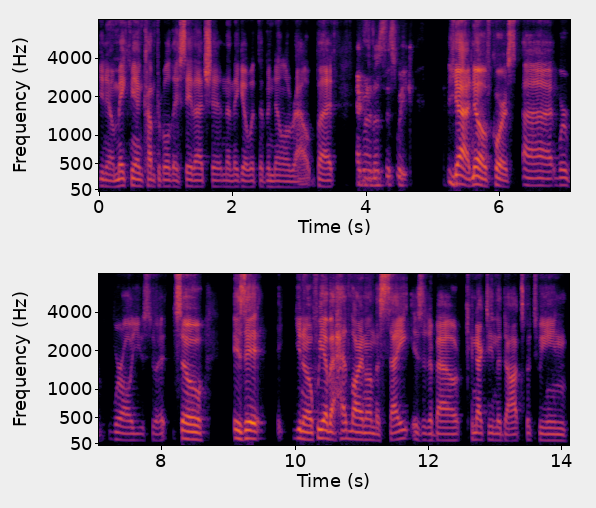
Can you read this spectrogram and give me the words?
you know, make me uncomfortable. They say that shit, and then they go with the vanilla route. But I one of this week. Yeah, no, of course. Uh, we're we're all used to it. So, is it you know, if we have a headline on the site, is it about connecting the dots between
